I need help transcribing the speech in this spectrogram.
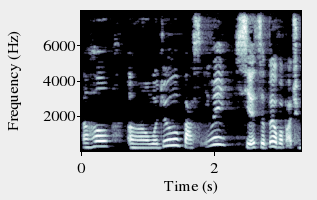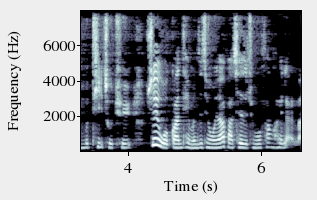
然后，嗯，我就把因为鞋子被我爸爸全部踢出去，所以我关铁门之前我要把鞋子全部放回来嘛。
